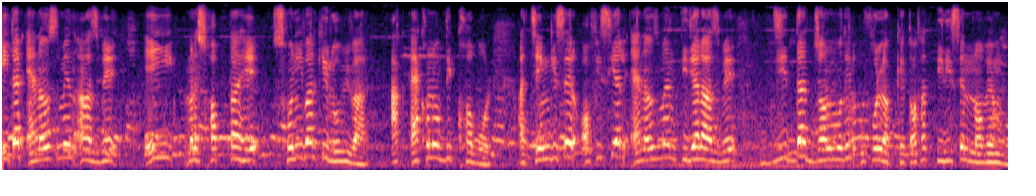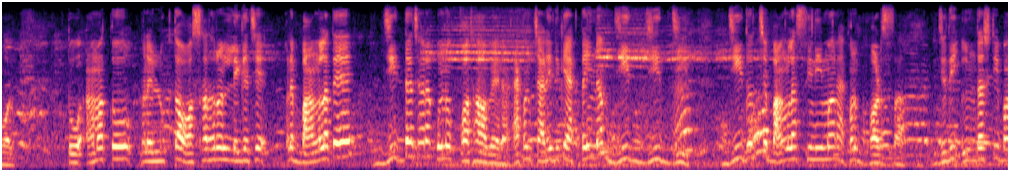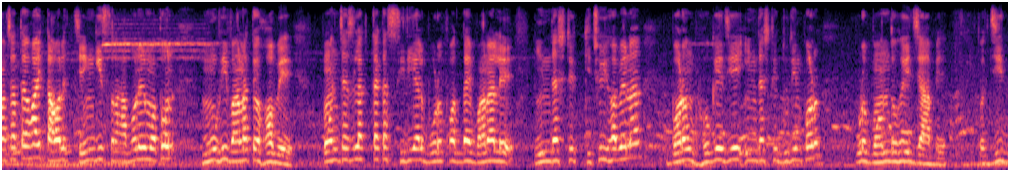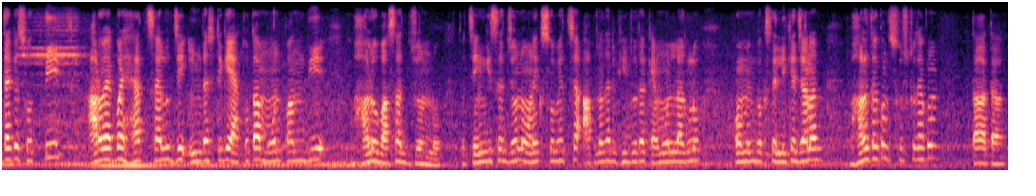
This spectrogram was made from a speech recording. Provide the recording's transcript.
এইটার অ্যানাউন্সমেন্ট আসবে এই মানে সপ্তাহে শনিবার কি রবিবার? এখন অবধি খবর। আর চেঙ্গিসের অফিসিয়াল অ্যানাউন্সমেন্ট টিজার আসবে জিদ্দার জন্মদিন উপলক্ষে, তথা তিরিশে নভেম্বর। তো আমার তো মানে লুকটা অসাধারণ লেগেছে। মানে বাংলাতে জিদ্দা ছাড়া কোনো কথা হবে না। এখন চারিদিকে একটাই নাম, জিদ জিদ জিদ। জিদ হচ্ছে বাংলা সিনেমার এখন ভরসা। যদি ইন্ডাস্ট্রি বাঁচাতে হয়, তাহলে চেঙ্গিস রাবণের মতন মুভি বানাতে হবে। পঞ্চাশ লাখ টাকা সিরিয়াল বড় পর্দায় বানালে ইন্ডাস্ট্রির কিছুই হবে না, বরং ভোগে যেয়ে ইন্ডাস্ট্রি দুদিন পর পুরো বন্ধ হয়ে যাবে। তো জিদ্দাকে সত্যি আরও একবার হ্যাট স্যালুট যে ইন্ডাস্ট্রিকে এতটা মন প্রাণ দিয়ে ভালোবাসার জন্য। তো চেঙ্গিসের জন্য অনেক শুভেচ্ছা। আপনাদের ভিডিওটা কেমন লাগল? কমেন্ট বক্সে লিখে জানান। ভালো থাকুন, সুস্থ থাকুন। টা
